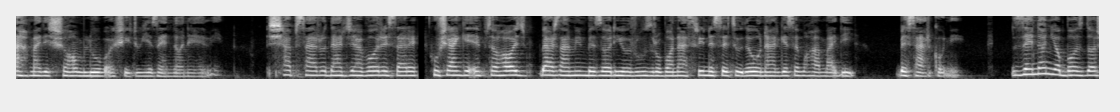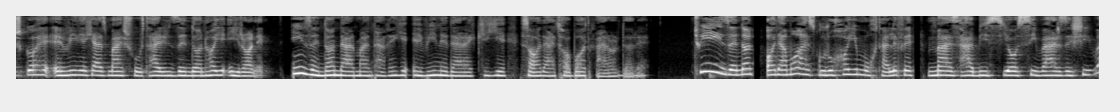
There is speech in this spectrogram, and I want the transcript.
احمد شاملو باشی توی زندان اوین. شب سر رو در جوار سر هوشنگ ابتهاج بر زمین بذاری و روز رو با نسرین ستوده و نرگس محمدی به سر کنی. زندان یا بازداشتگاه اوین یکی از مشهورترین زندانهای ایرانه. این زندان در منطقه اوین درکه سعادت آباد قرار داره. توی این زندان آدما از گروه های مختلف مذهبی، سیاسی، ورزشی و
